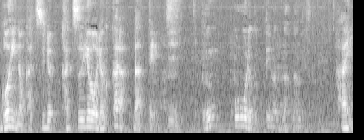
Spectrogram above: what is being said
語彙の活用活用力からなっています、文法力っていうのはな何ですか？はい。はい。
